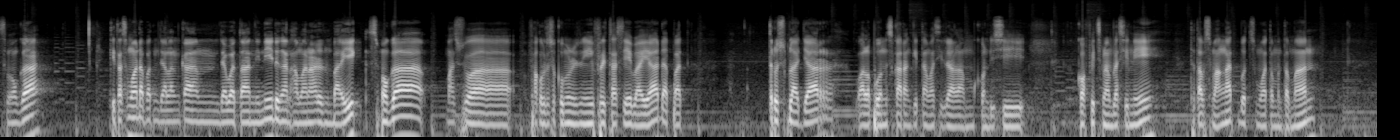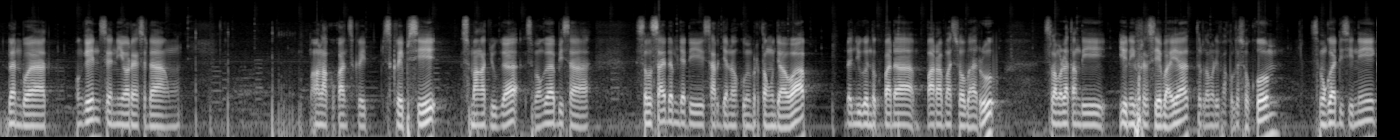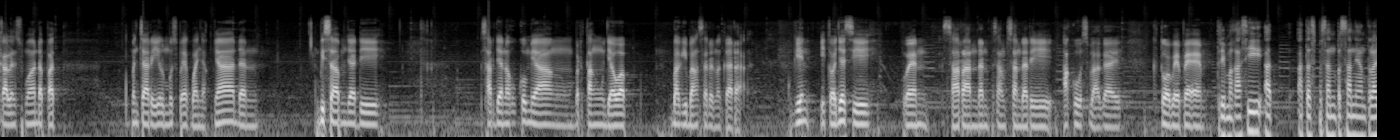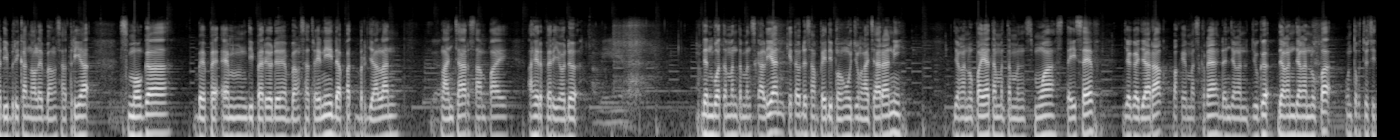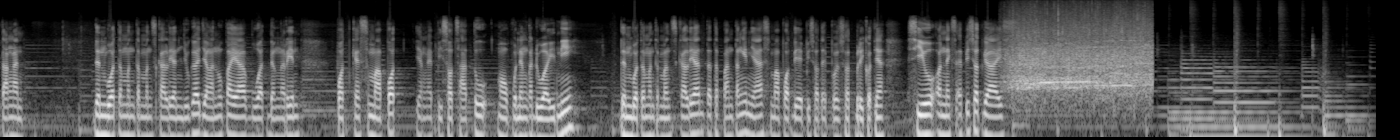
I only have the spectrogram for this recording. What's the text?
Semoga kita semua dapat menjalankan jabatan ini dengan amanah dan baik. Semoga mahasiswa Fakultas Hukum Universitas Jayabaya dapat terus belajar walaupun sekarang kita masih dalam kondisi COVID-19 ini tetap semangat buat semua teman-teman. Dan buat mungkin senior yang sedang melakukan skrip, skripsi semangat juga. Semoga bisa selesai dan menjadi sarjana hukum yang bertanggung jawab. Dan juga untuk kepada para mahasiswa baru selamat datang di Universitas Jayabaya terutama di Fakultas Hukum. Semoga di sini kalian semua dapat mencari ilmu sebanyak-banyaknya dan bisa menjadi sarjana hukum yang bertanggung jawab bagi bangsa dan negara. Mungkin itu aja sih Wen saran dan pesan-pesan dari aku sebagai ketua BPM. Terima kasih at atas pesan-pesan yang telah diberikan oleh Bang Satria. Semoga BPM di periode Bang Satria ini dapat berjalan ya. lancar sampai akhir periode. Dan buat teman-teman sekalian, kita udah sampai di penghujung acara nih. Jangan lupa ya teman-teman semua stay safe, jaga jarak, pakai maskernya dan jangan juga jangan jangan lupa untuk cuci tangan. Dan buat teman-teman sekalian juga jangan lupa ya buat dengerin podcast Semapot yang episode 1 maupun yang kedua ini. Dan buat teman-teman sekalian tetap pantengin ya Semapot di episode-episode berikutnya. See you on next episode guys.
